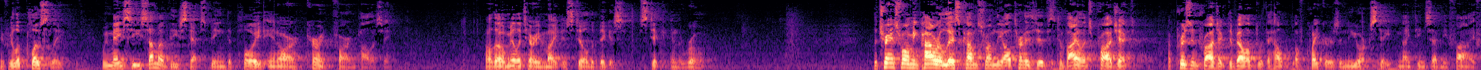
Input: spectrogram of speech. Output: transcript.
If we look closely, we may see some of these steps being deployed in our current foreign policy, although military might is still the biggest stick in the room. The Transforming Power list comes from the Alternatives to Violence Project, a prison project developed with the help of Quakers in New York State in 1975.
